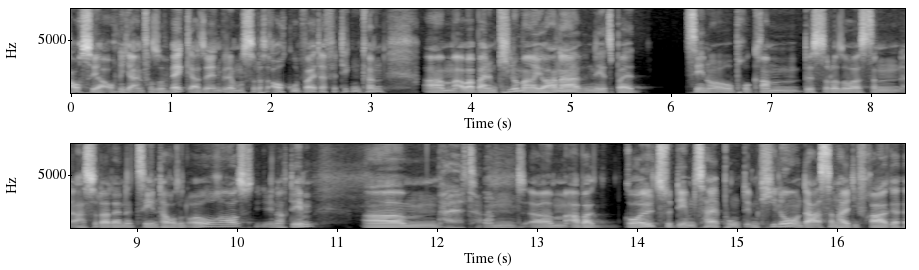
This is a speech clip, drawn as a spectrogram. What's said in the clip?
rauchst du ja auch nicht einfach so weg. Also entweder musst du das auch gut weiter verticken können. Ähm, aber bei einem Kilo Marihuana, wenn du jetzt bei 10 Euro pro Gramm bist oder sowas, dann hast du da deine 10.000 Euro raus, je nachdem. Ähm, Alter. Und ähm, aber Gold zu dem Zeitpunkt im Kilo und da ist dann halt die Frage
